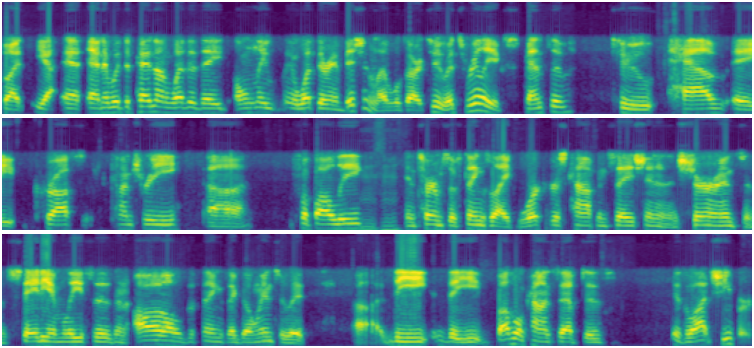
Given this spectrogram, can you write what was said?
But yeah, and, and it would depend on whether they only you know, what their ambition levels are too. It's really expensive to have a cross country uh, football league mm-hmm. in terms of things like workers' compensation and insurance and stadium leases and all the things that go into it. Uh, the the bubble concept is is a lot cheaper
